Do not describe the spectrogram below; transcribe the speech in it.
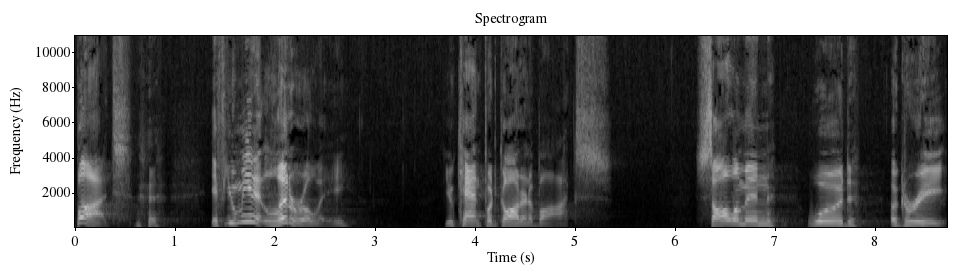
But if you mean it literally, you can't put God in a box. Solomon would agree.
